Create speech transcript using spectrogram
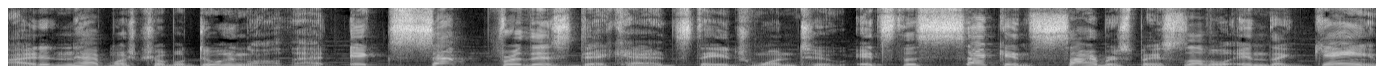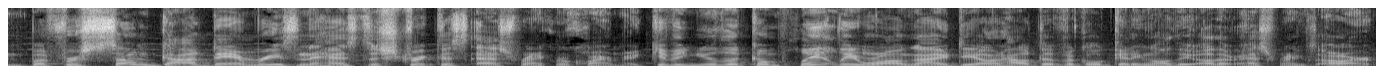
I didn't have much trouble doing all that, except for this dickhead, Stage 1-2. It's the second cyberspace level in the game, but for some goddamn reason it has the strictest S rank requirement, giving you the completely wrong idea on how difficult getting all the other S ranks are.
